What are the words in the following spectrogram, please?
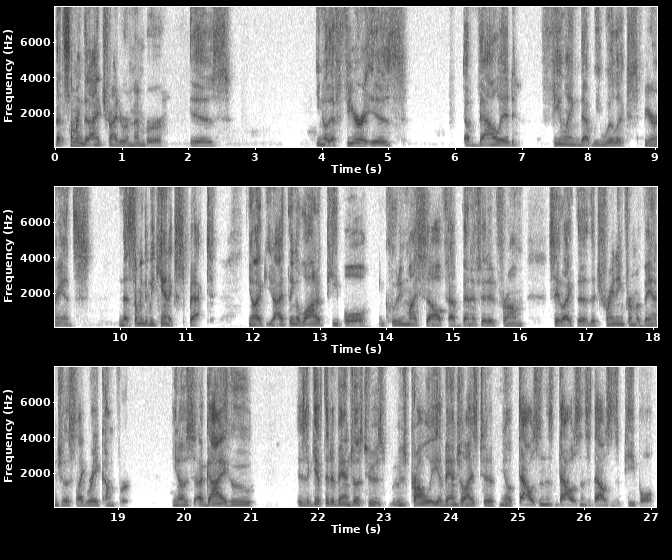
that's something that I try to remember is, you know, that fear is a valid feeling that we will experience and that's something that we can't expect. You know like you know i think a lot of people including myself have benefited from say like the the training from evangelists like ray comfort. You know a guy who is a gifted evangelist who's who's probably evangelized to you know thousands and thousands and thousands of people.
